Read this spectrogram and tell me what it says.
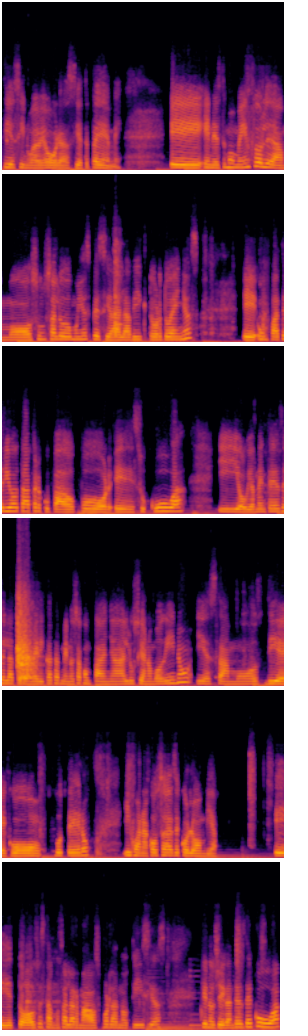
19 horas, 7 pm. Eh, en este momento le damos un saludo muy especial a Víctor Dueñas, eh, un patriota preocupado por eh, su Cuba y obviamente desde Latinoamérica también nos acompaña Luciano Modino y estamos Diego Botero y Juana Cosa desde Colombia. todos estamos alarmados por las noticias que nos llegan desde Cuba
